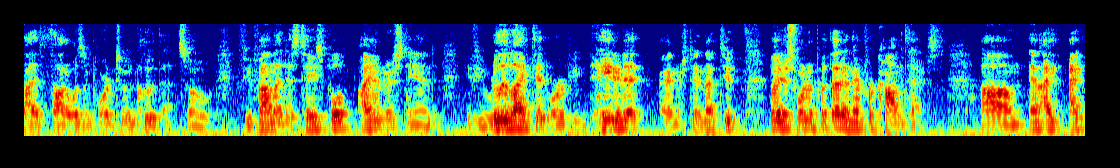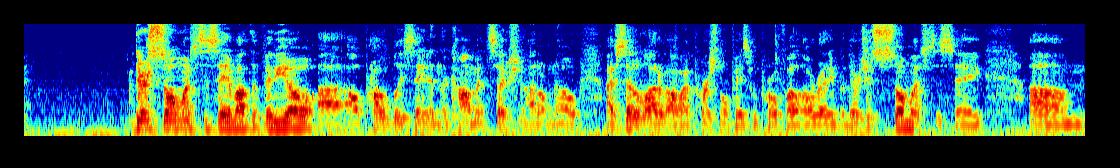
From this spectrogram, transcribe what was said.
I thought it was important to include that. So if you found that distasteful, I understand. If you really liked it or if you hated it, I understand that too. But I just wanted to put that in there for context. Um, and I, I there's so much to say about the video. Uh, I'll probably say it in the comment section. I don't know. I've said a lot about my personal Facebook profile already, but there's just so much to say um,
